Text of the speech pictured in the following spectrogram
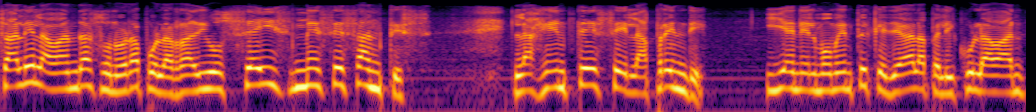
sale la banda sonora por la radio seis meses antes. La gente se la aprende y en el momento en que llega la película van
